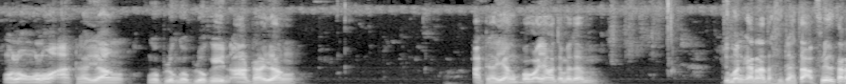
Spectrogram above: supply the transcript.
ngolok-ngolok ada yang ngoblok-ngoblokin ada yang ada yang pokoknya macam-macam. Cuman karena sudah tak filter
